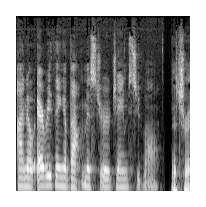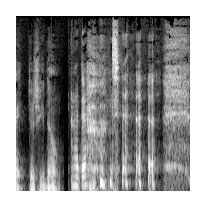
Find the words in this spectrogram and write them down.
I know everything about Mr. James Duvall. That's right, because you don't. I don't.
